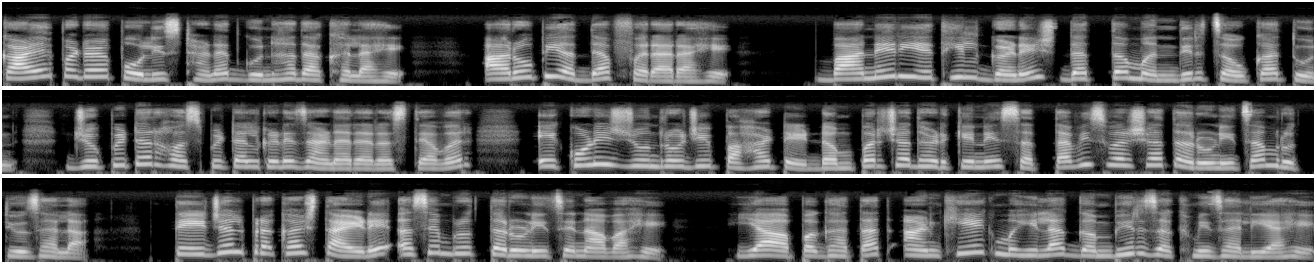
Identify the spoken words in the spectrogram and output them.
काळेपडळ पोलीस ठाण्यात गुन्हा दाखल आहे. आरोपी अद्याप फरार आहे. बानेर येथील गणेश दत्त मंदिर चौकातून ज्युपिटर हॉस्पिटलकडे जाणाऱ्या रस्त्यावर एकोणीस जून रोजी पहाटे डंपरच्या धडकेने सत्तावीस वर्षा तरुणीचा मृत्यू झाला. तेजल प्रकाश तायडे असे मृत तरुणीचे नाव आहे. या अपघातात आणखी एक महिला गंभीर जखमी झाली आहे.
